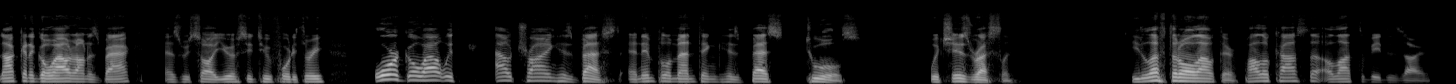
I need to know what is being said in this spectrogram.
not going to go out on his back, as we saw UFC 243, or go out without trying his best and implementing his best tools, which is wrestling. He left it all out there. Paulo Costa, a lot to be desired.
